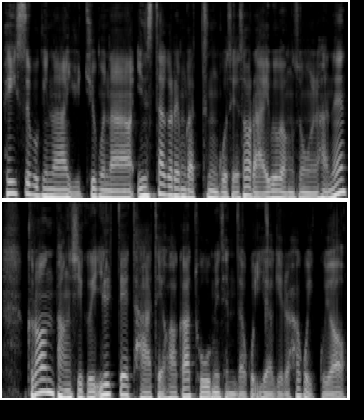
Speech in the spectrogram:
페이스북이나 유튜브나 인스타그램 같은 곳에서 라이브 방송을 하는 그런 방식의 일대 다 대화가 도움이 된다고 이야기를 하고 있고요.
